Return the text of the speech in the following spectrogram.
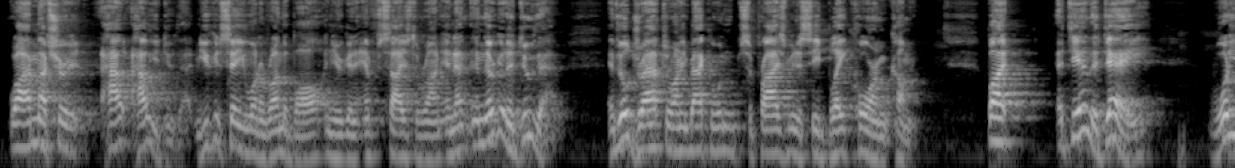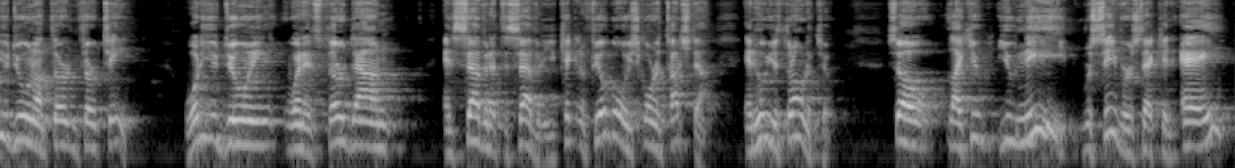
Well, I'm not sure how, how you do that. You could say you want to run the ball and you're going to emphasize the run, and, and they're going to do that. And they'll draft a running back. It wouldn't surprise me to see Blake Corum coming. But at the end of the day, what are you doing on third and 13? What are you doing when it's third down and seven at the seven? Are you kicking a field goal? Or are you scoring a touchdown? And who are you throwing it to? So, like you, you need receivers that can a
